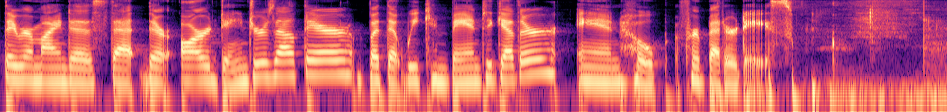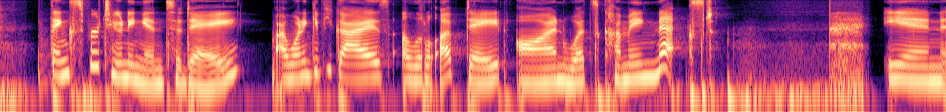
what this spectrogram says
They remind us that there are dangers out there, but that we can band together and hope for better days. Thanks for tuning in today. I want to give you guys a little update on what's coming next. In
